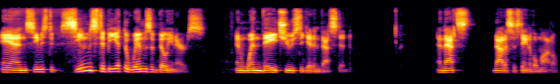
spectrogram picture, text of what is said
and seems to seems to be at the whims of billionaires and when they choose to get invested. And that's not a sustainable model.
